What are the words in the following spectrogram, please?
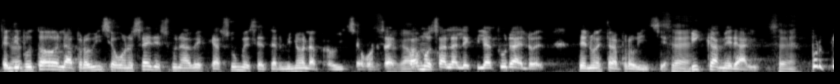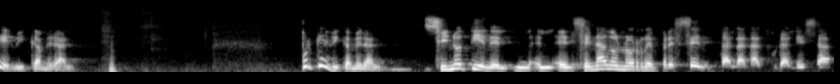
El diputado de la provincia de Buenos Aires, una vez que asume, se terminó la provincia de Buenos Aires. Vamos a la legislatura de, nuestra provincia. Bicameral. ¿Por qué es bicameral? ¿Por qué es bicameral? Si no tiene, el, Senado no representa la naturaleza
